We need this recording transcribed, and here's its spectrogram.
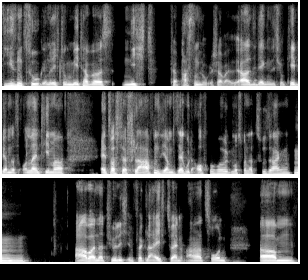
diesen Zug in Richtung Metaverse nicht verpassen, logischerweise. Ja, sie denken sich, okay, wir haben das Online-Thema etwas verschlafen. Sie haben sehr gut aufgeholt, muss man dazu sagen. Mhm. Aber natürlich im Vergleich zu einem Amazon ähm,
